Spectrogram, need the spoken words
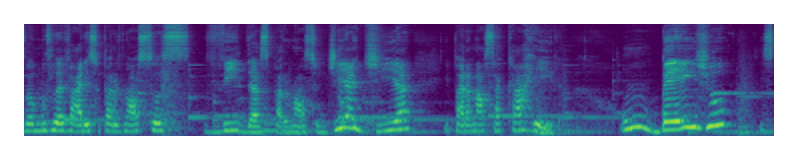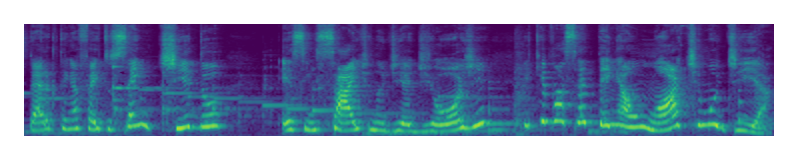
Vamos levar isso para as nossas vidas, para o nosso dia a dia e para a nossa carreira. Um beijo, espero que tenha feito sentido esse insight no dia de hoje e que você tenha um ótimo dia!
